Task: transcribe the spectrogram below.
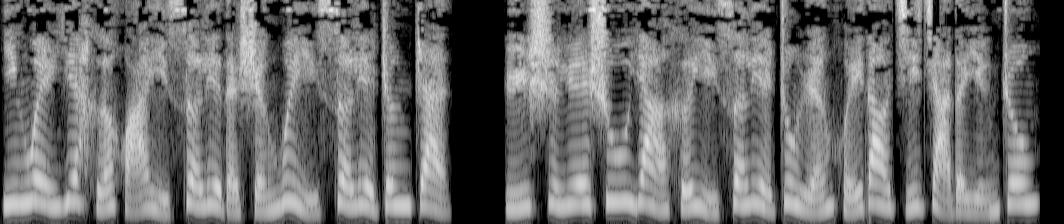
因为耶和华以色列的神为以色列征战。于是约书亚和以色列众人回到吉甲的营中。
